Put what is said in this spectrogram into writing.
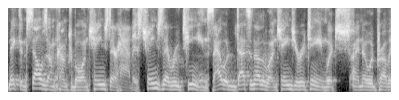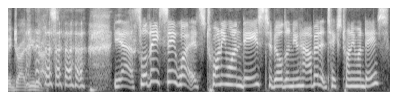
make themselves uncomfortable and change their habits, change their routines. That would that's another one. Change your routine, which I know would probably drive you nuts. yes. Well, they say what it's 21 days to build a new habit. It takes 21 days.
